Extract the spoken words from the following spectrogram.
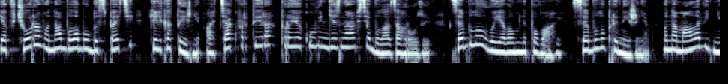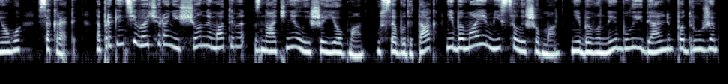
як вчора, вона була б у безпеці кілька тижнів, а ця квартира, про яку він дізнався, була загрозою. Це було виявом неповаги, це було приниженням. Вона мала від нього секрети. Наприкінці вечора ніщо не матиме значення лише її обман. Усе буде так, ніби має місце лише обман, ніби вони були ідеальним подружжям,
